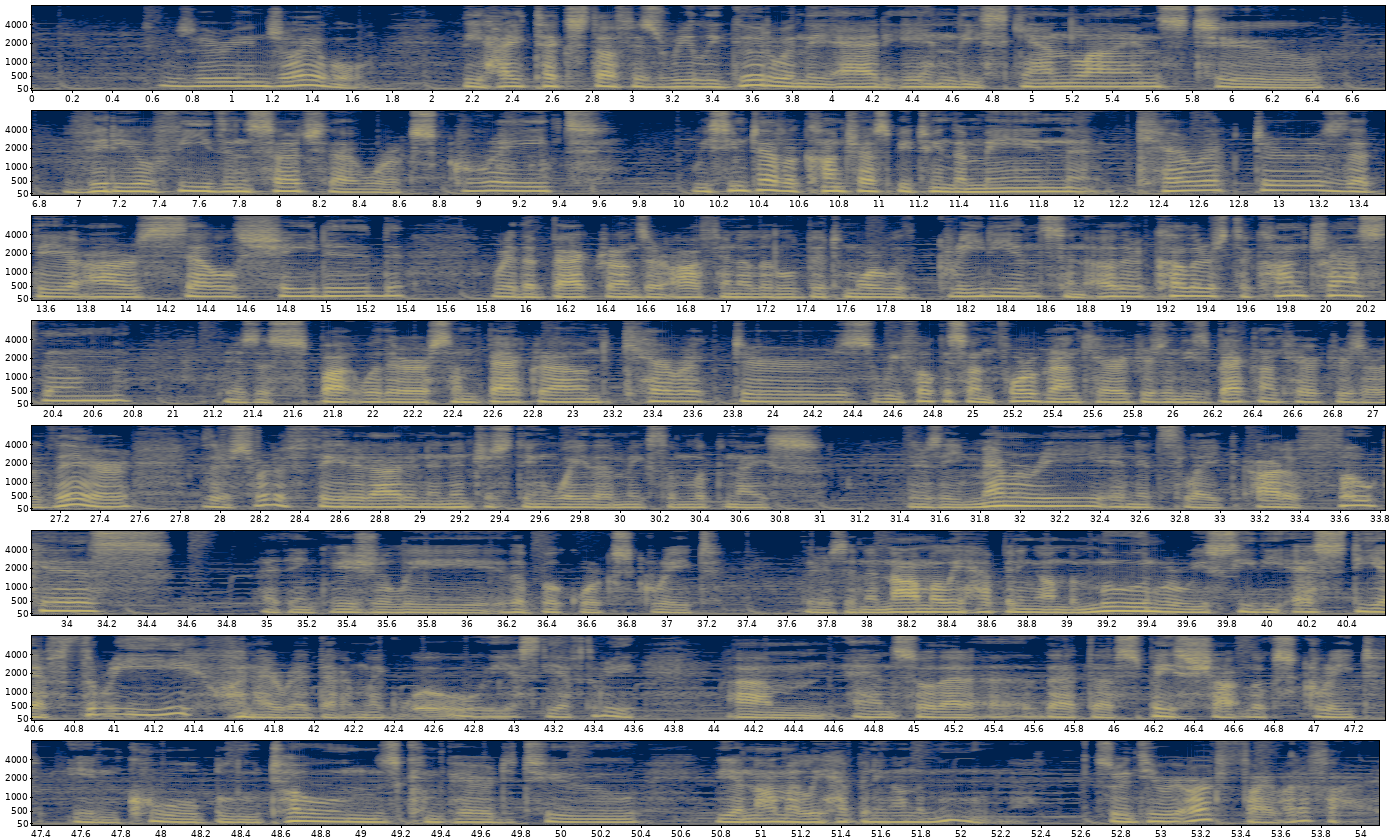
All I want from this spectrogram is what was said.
It was very enjoyable. The high tech stuff is really good when they add in the scan lines to video feeds and such. That works great. We seem to have a contrast between the main characters, that they are cell shaded where the backgrounds are often a little bit more with gradients and other colors to contrast them. There's a spot where there are some background characters. We focus on foreground characters, and these background characters are there. They're sort of faded out in an interesting way that makes them look nice. There's a memory, and it's like out of focus. I think visually the book works great. There's an anomaly happening on the moon where we see the SDF 3. When I read that, I'm like, whoa, the SDF 3. Um, and so that uh, that uh, space shot looks great in cool blue tones compared to the anomaly happening on the moon. So interior art, five out of five.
